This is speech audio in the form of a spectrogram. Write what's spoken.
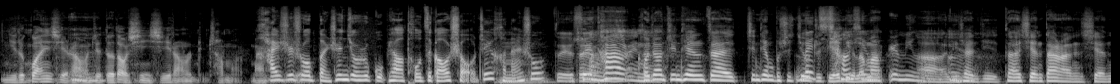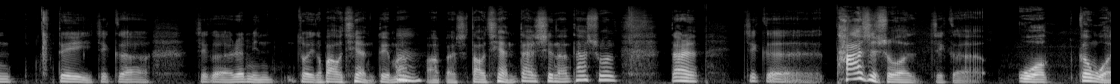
你的关系，然后就得到信息，然后查买买。还是说本身就是股票投资高手？这个很难说。对，所以他好像今天在今天不是就职典礼了吗？任命了啊，嗯李善基他先当然先对这个这个人民做一个抱歉，对吗？嗯啊，表示道歉。但是呢，他说，当然这个他是说这个我。跟我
